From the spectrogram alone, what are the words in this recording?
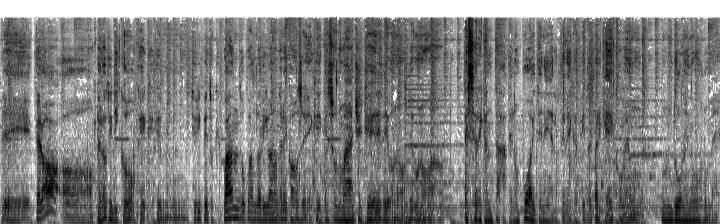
Eh, però, oh, però, ti dico che, che, che, ti ripeto che quando, quando arrivano delle cose che, che sono magiche devono, devono, essere cantate, non puoi tenertele, capito? Perché è come un, un dono enorme.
